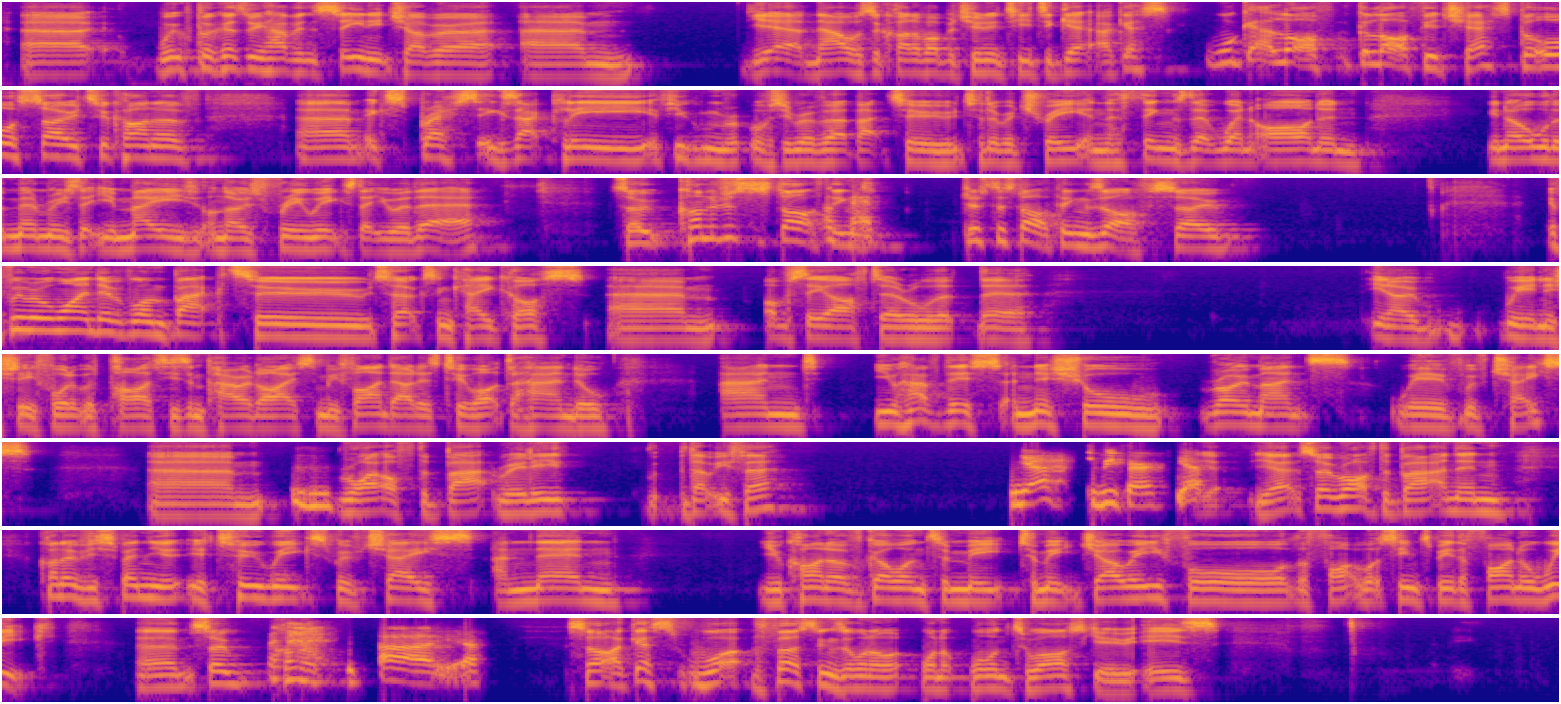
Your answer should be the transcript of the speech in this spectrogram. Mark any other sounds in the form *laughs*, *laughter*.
Uh, we, because we haven't seen each other, um, yeah, now is a kind of opportunity to get, I guess, we'll get a lot of a lot off your chest, but also to kind of um, express exactly, if you can obviously revert back to to the retreat and the things that went on, and you know all the memories that you made on those three weeks that you were there. So, kind of just to start things, Okay. just to start things off. So, if we rewind everyone back to Turks and Caicos, um, obviously after all the, the, you know, we initially thought it was parties in paradise, and we find out it's too hot to handle, and you have this initial romance with with Chase, um, right off the bat. Really, would that be fair? yeah, to be fair. Yeah. Yeah, yeah. So right off the bat, and then kind of you spend your, your two weeks with Chase, and then you kind of go on to meet to meet Joey for the fi- what seemed to be the final week. Um, so *laughs* kind of, Uh, yeah. so I guess what the first things I want to want to, want to ask you is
